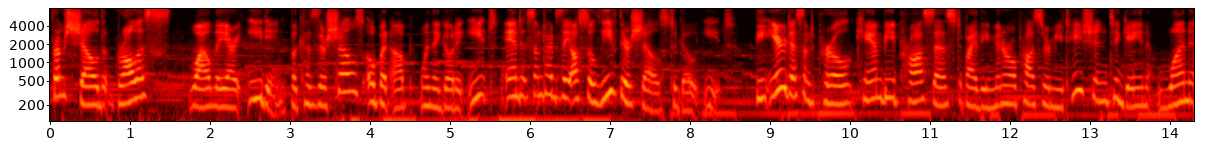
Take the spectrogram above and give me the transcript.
from shelled grollusks while they are eating because their shells open up when they go to eat, and sometimes they also leave their shells to go eat. The iridescent pearl can be processed by the mineral processor mutation to gain one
